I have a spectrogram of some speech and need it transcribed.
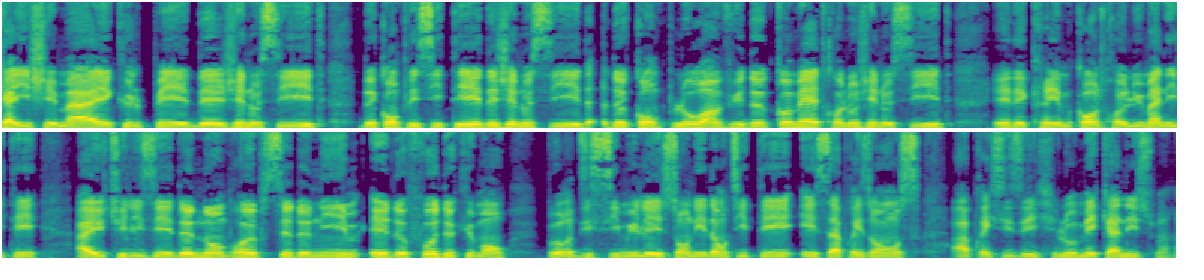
Kaishema inculpé de génocide, de complicité de génocide, de complot en vue de commettre le génocide et des crimes contre l'humanité, a utilisé de nombreux pseudonymes et de faux documents pour dissimuler son identité et sa présence, a précisé le mécanisme.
